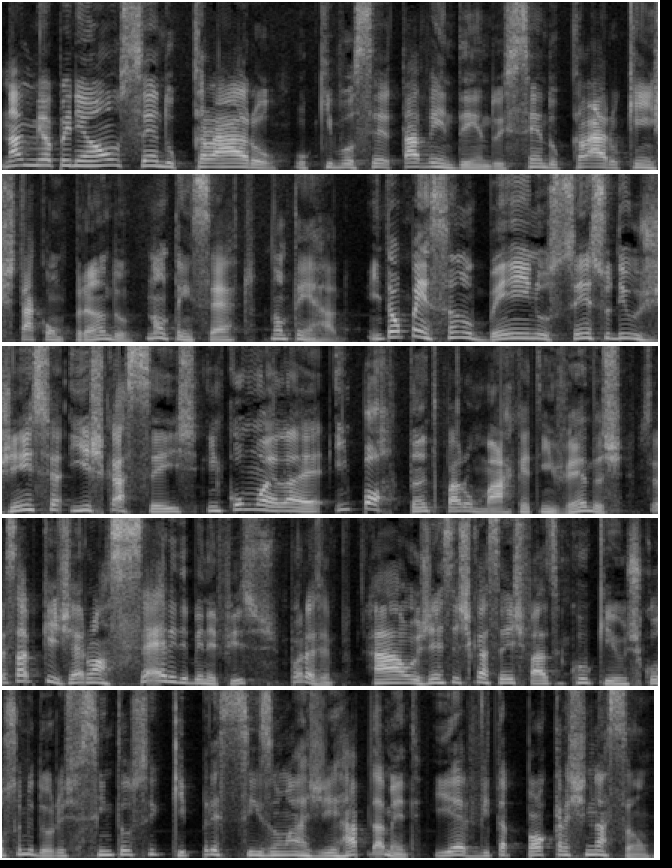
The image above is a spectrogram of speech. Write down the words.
Na minha opinião, sendo claro o que você está vendendo e sendo claro quem está comprando, não tem certo, não tem errado. Então, pensando bem no senso de urgência e escassez, em como ela é importante para o marketing e vendas, você sabe que gera uma série de benefícios. Por exemplo, a urgência e escassez fazem com que os consumidores sintam-se que precisam agir rapidamente e evita procrastinação.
